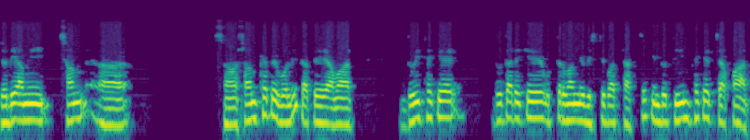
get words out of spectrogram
যদি আমি সংক্ষেপে বলি, তাতে আমার দুই থেকে, দু তারিখে উত্তরবঙ্গে বৃষ্টিপাত থাকছে, কিন্তু তিন থেকে চা পাঁচ,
